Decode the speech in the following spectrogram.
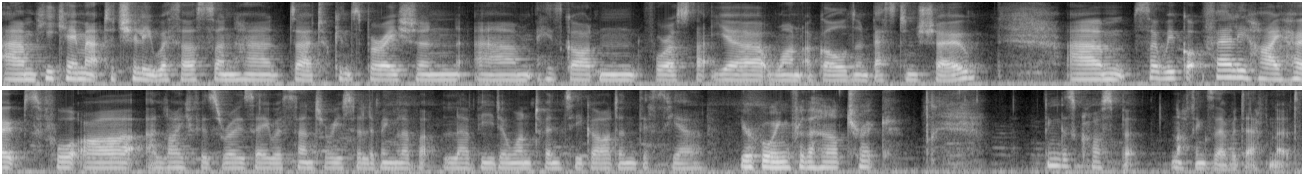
um, he came out to Chile with us and had uh, took inspiration. Um, his garden for us that year won a gold and best in show. Um, so we've got fairly high hopes for our Life is Rosé with Santa Rita Living La, La Vida 120 garden this year. You're going for the hat trick? Fingers crossed, but nothing's ever definite.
